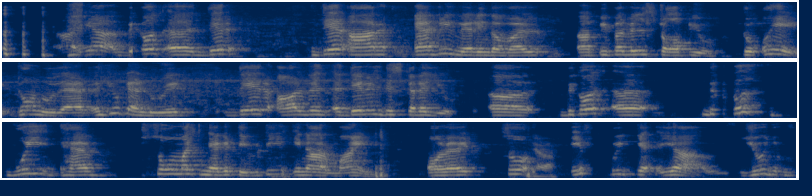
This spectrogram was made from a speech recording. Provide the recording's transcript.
uh, yeah, because uh, there there are everywhere in the world uh, people will stop you to hey don't do that. You can do it they're always uh, they will discourage you. Uh, because uh, because we have so much negativity in our mind. All right? So Yeah. if we get yeah you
